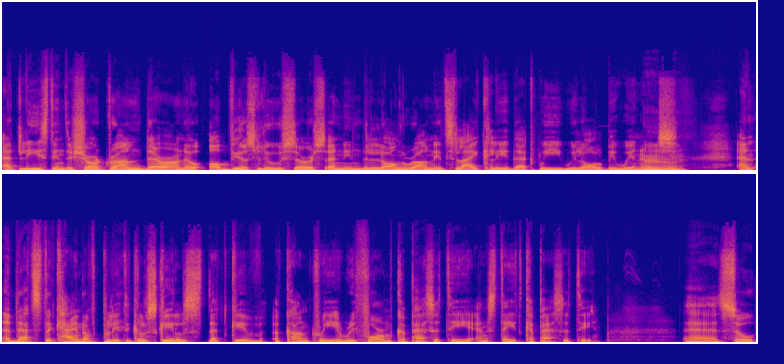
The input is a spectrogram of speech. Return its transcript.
at least in the short run, there are no obvious losers, and in the long run, it's likely that we will all be winners. Mm. And that's the kind of political skills that give a country reform capacity and state capacity. Uh, so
